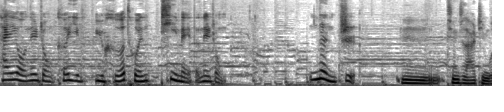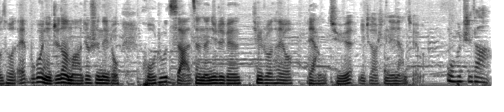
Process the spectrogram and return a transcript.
还有那种可以与河豚媲美的那种嫩质。嗯，听起来还挺不错的。哎，不过你知道吗？就是那种活珠子啊，在南京这边听说它有两绝，你知道是哪两绝吗？我不知道，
